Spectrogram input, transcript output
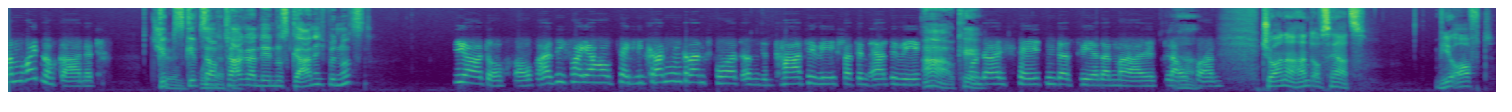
Ähm, heute noch gar nicht. Schön, gibt's auch. Tage, an denen du es gar nicht benutzt? Ja, doch, auch. Also ich fahre ja hauptsächlich Krankentransport, also den KTW statt dem RTW. Ah, okay. Und da ist selten, dass wir dann mal blau Ja. fahren. Joanna, Hand aufs Herz. Wie oft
